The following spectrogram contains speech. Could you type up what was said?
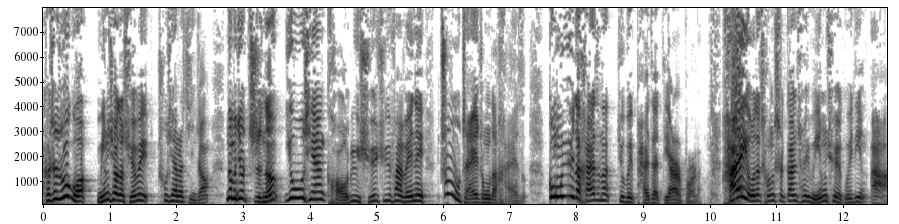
可是，如果名校的学位出现了紧张，那么就只能优先考虑学区范围内住宅中的孩子，公寓的孩子呢就被排在第二波了。还有的城市干脆明确规定啊，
